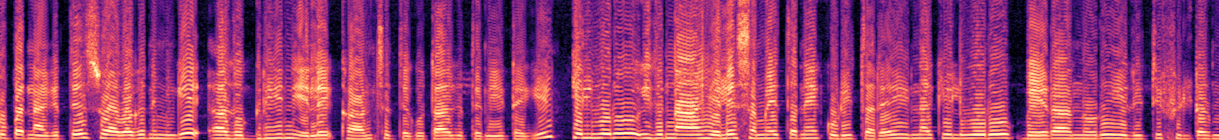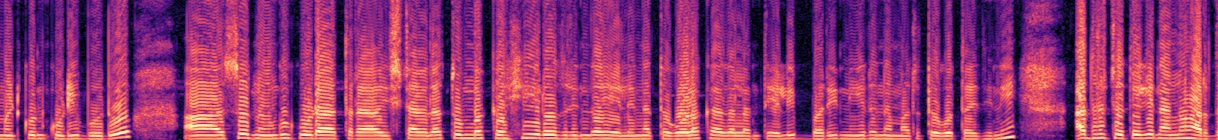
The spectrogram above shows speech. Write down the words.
ಓಪನ್ ಆಗುತ್ತೆ. ಸೊ ಅವಾಗ ನಿಮಗೆ ಅದು ಗ್ರೀನ್ ಎಲೆ ಕಾಣಿಸುತ್ತೆ. ಗೊತ್ತಾಗುತ್ತೆ ನೀಟಾಗಿ ಕೆಲವರು ಇದನ್ನ ಎಲೆ ಸಮೇತನೇ ಕುಡಿತಾರೆ. ಇನ್ನ ಕೆಲವರು ಬೇಡ ಅನ್ನೋರು ಈ ರೀತಿ ಫಿಲ್ಟರ್ ಮಾಡ್ಕೊಂಡು ಕುಡಿಬೋದು. ಸೊ ನನಗೂ ಕೂಡ ಆ ಥರ ಇಷ್ಟ ಆಗಲ್ಲ. ತುಂಬ ಕಹಿ ಇರೋದ್ರಿಂದ ಎಲೆನ ತಗೊಳಕ್ಕಾಗಲ್ಲ ಅಂತ ಹೇಳಿ ಬರೀ ನೀರನ್ನ ಮಾತ್ರ ತಗೋತಾ ಇದ್ದೀನಿ. ಅದ್ರ ಜೊತೆಗೆ ನಾನು ಅರ್ಧ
